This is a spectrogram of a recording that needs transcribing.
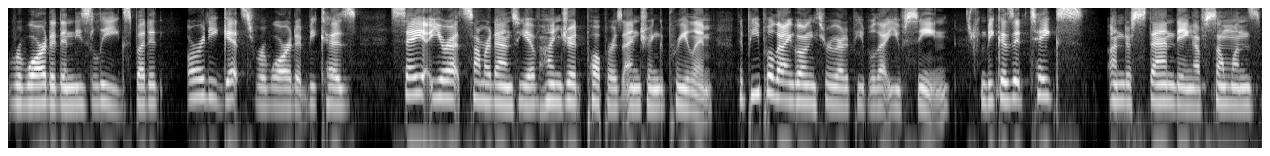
rewarded in these leagues, but it already gets rewarded because say you're at Summer Dance, you have hundred poppers entering the prelim. The people that are going through are the people that you've seen because it takes understanding of someone's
